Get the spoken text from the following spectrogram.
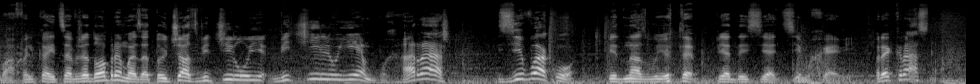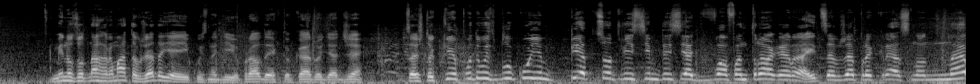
вафелька, і це вже добре. Ми за той час відчілює, відчілюємо в гараж зіваку під назвою Т-57 Heavy. Прекрасно. Мінус одна гармата вже дає якусь надію, правда, як то кажуть, адже це ж таки, подивись, блокуємо 580 вафентрагера, і це вже прекрасно не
